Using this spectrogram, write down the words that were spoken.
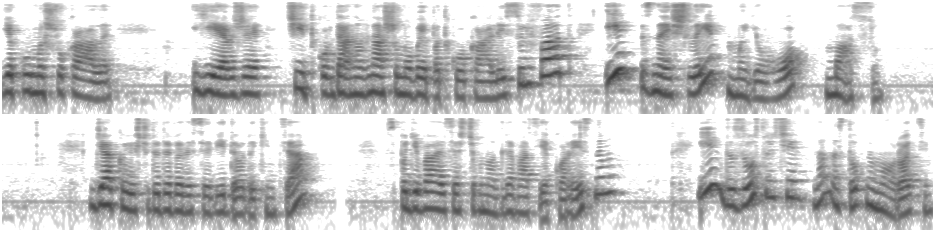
яку ми шукали, є вже чітко в даному нашому випадку калій сульфат, і знайшли ми його масу. Дякую, що додивилися відео до кінця. Сподіваюся, що воно для вас є корисним. І до зустрічі на наступному уроці.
